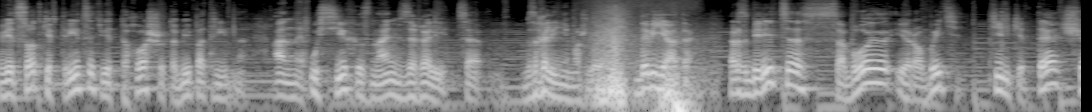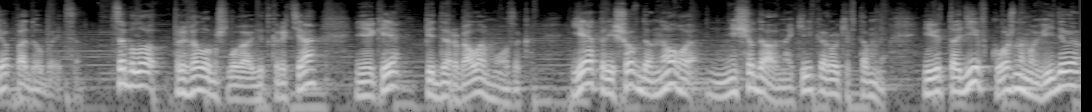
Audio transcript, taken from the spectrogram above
відсотків 30 від того, що тобі потрібно, а не усіх знань взагалі. Це взагалі неможливо. Дев'яте. Розберіться з собою і робіть тільки те, що подобається. Це було приголомшливе відкриття, яке підірвало мозок. Я прийшов до нього нещодавно, кілька років тому. І відтоді в кожному відео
